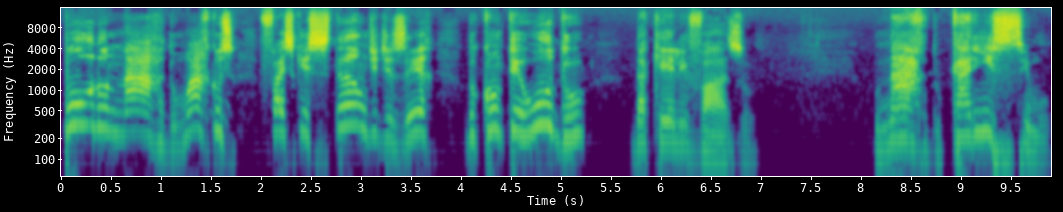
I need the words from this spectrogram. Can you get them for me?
puro nardo. Marcos faz questão de dizer do conteúdo daquele vaso. O nardo, caríssimo.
